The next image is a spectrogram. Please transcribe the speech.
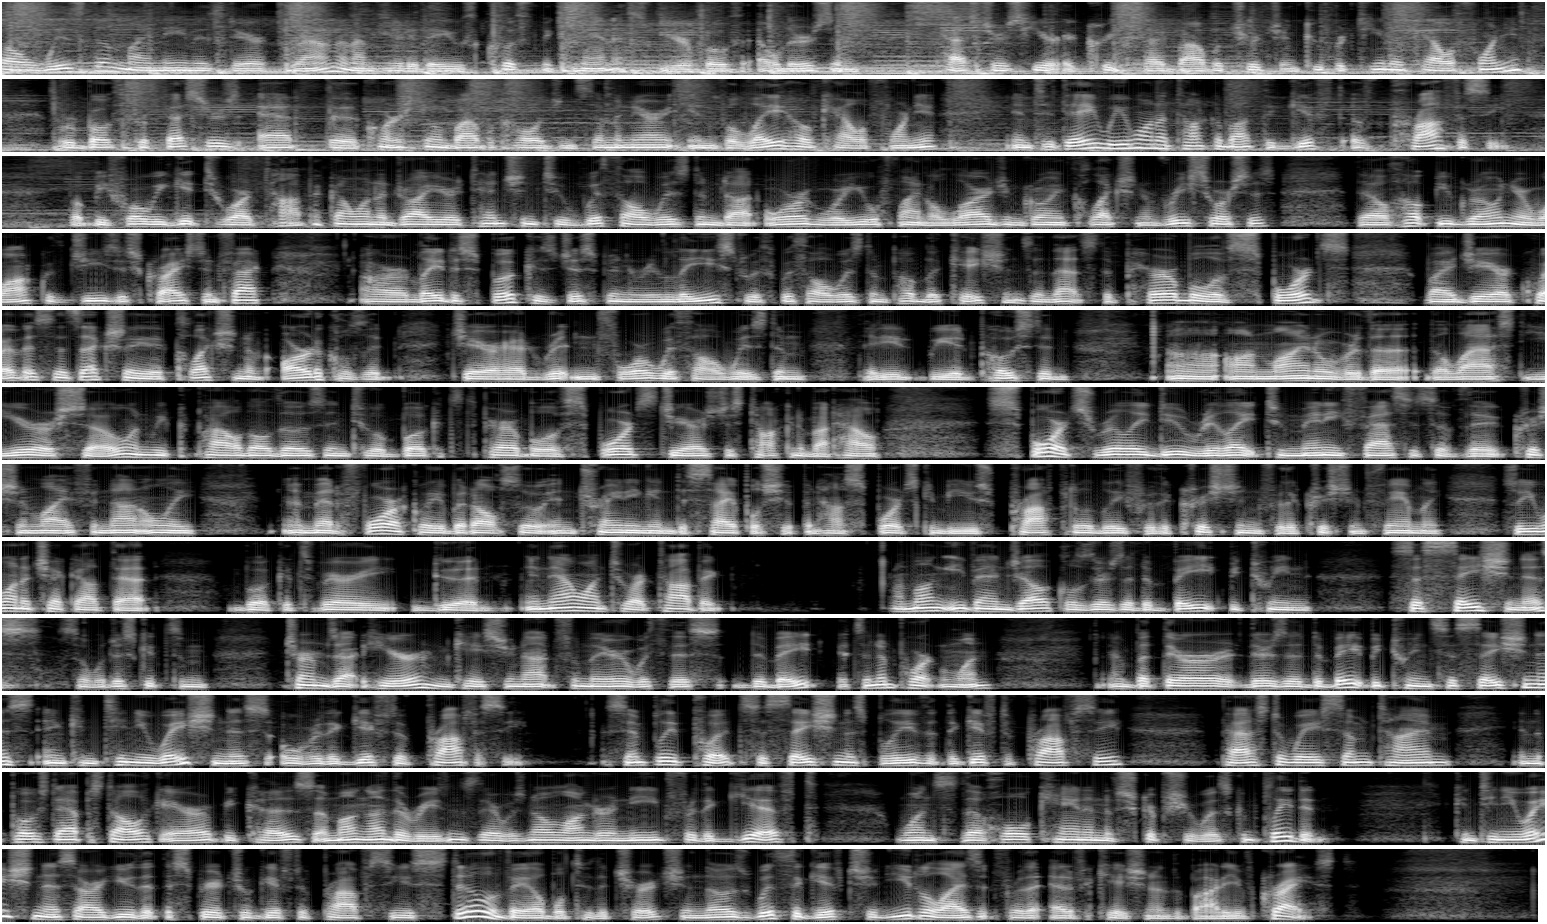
All Wisdom. My name is Derek Brown, and I'm here today with Cliff McManis. We are both elders and pastors here at Creekside Bible Church in Cupertino, California. We're both professors at the Cornerstone Bible College and Seminary in Vallejo, California. And today we want to talk about the gift of prophecy. But before we get to our topic, I want to draw your attention to withallwisdom.org, where you'll find a large and growing collection of resources that will help you grow in your walk with Jesus Christ. In fact, our latest book has just been released with With All Wisdom Publications, and that's The Parable of Sports by J.R. Cuevas. That's actually a collection of articles that J.R. had written for With All Wisdom that he, we had posted uh, online over the, the last year or so, and we compiled all those into a book. It's The Parable of Sports. J.R. is just talking about how sports really do relate to many facets of the Christian life, and not only metaphorically, but also in training and discipleship, and how sports can be used profitably for the Christian, for the Christian family. So you want to check out that book. It's very good. And now on to our topic. Among evangelicals, there's a debate between cessationists. So we'll just get some terms out here in case you're not familiar with this debate. It's an important one. Uh, but there are, there's a debate between cessationists and continuationists over the gift of prophecy. Simply put, cessationists believe that the gift of prophecy passed away sometime in the post apostolic era because, among other reasons, there was no longer a need for the gift once the whole canon of Scripture was completed. Continuationists argue that the spiritual gift of prophecy is still available to the church, and those with the gift should utilize it for the edification of the body of Christ.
